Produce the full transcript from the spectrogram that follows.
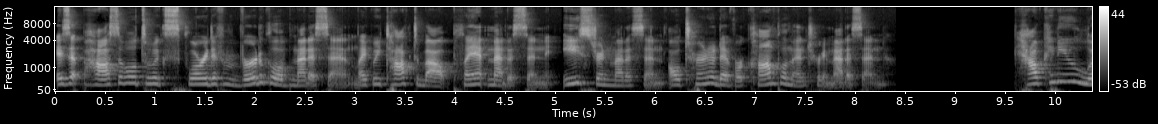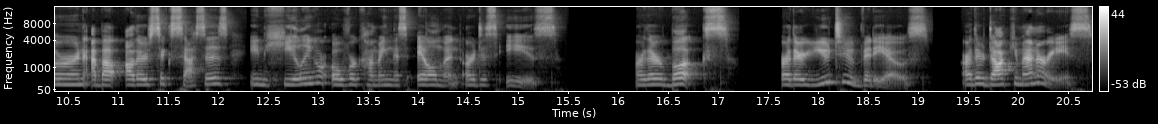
Is it possible to explore a different vertical of medicine, like we talked about plant medicine, Eastern medicine, alternative or complementary medicine? How can you learn about other successes in healing or overcoming this ailment or disease? Are there books? Are there YouTube videos? Are there documentaries?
